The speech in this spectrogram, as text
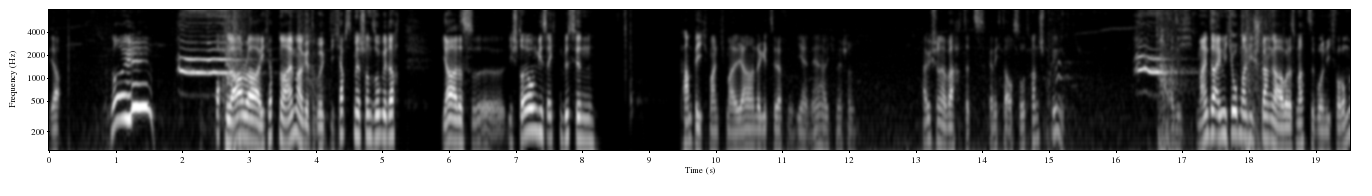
Ja. Nein! Och, Lara, ich habe nur einmal gedrückt. Ich hab's mir schon so gedacht. Ja, das, äh, die Steuerung, die ist echt ein bisschen pumpig manchmal, ja. Und da geht's wieder von hier, ne? Habe ich mir schon... Habe ich schon erwartet. Kann ich da auch so dran springen? Also ich meinte eigentlich oben an die Stange, aber das macht sie wohl nicht. Warum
